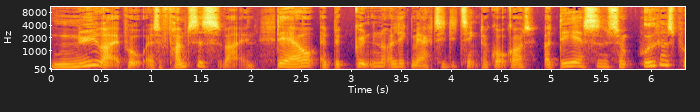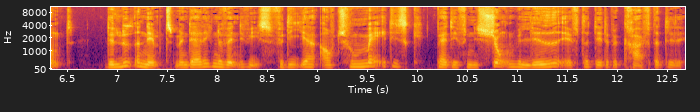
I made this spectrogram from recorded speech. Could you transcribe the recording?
nye vej på, altså fremtidsvejen, det er jo at begynde at lægge mærke til de ting, der går godt. Og det er sådan, som udgangspunkt det lyder nemt, men det er det ikke nødvendigvis, fordi jeg automatisk per definition vil lede efter det, der bekræfter det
